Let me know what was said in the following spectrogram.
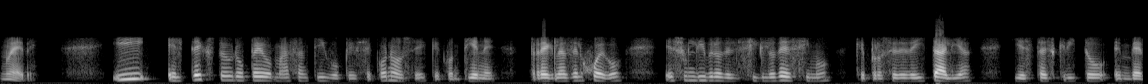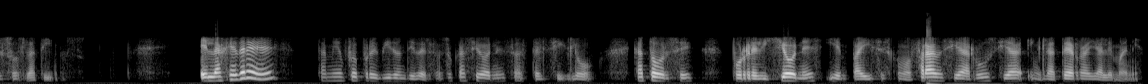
IX. Y el texto europeo más antiguo que se conoce, que contiene reglas del juego, es un libro del siglo X que procede de Italia y está escrito en versos latinos. El ajedrez también fue prohibido en diversas ocasiones hasta el siglo XIV por religiones y en países como Francia, Rusia, Inglaterra y Alemania.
